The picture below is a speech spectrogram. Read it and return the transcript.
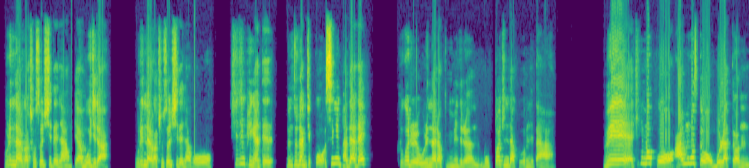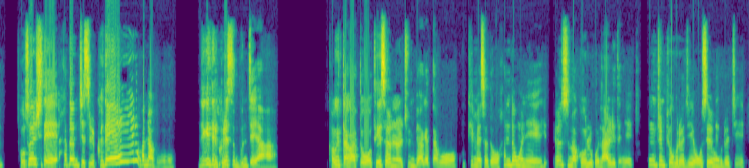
우리나라가 조선시대냐? 야 무지라 우리나라가 조선시대냐고 시진핑한테 눈두장 찍고 승인 받아야 돼? 그거를 우리나라 국민들은 못 봐준다 그겁니다. 왜 힘없고 아무것도 몰랐던 조선시대에 하던 짓을 그대로 하냐고. 니기들이 그랬으면 문제야. 거기다가 또 대선을 준비하겠다고 국힘에서도 한동훈이 현수막 걸고 난리더니 홍준표 그러지 오세훈 그러지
